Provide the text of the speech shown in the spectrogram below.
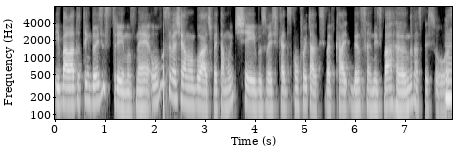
E balada tem dois extremos, né? Ou você vai chegar numa boate, vai estar muito cheio, você vai ficar desconfortável, que você vai ficar dançando, esbarrando nas pessoas.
